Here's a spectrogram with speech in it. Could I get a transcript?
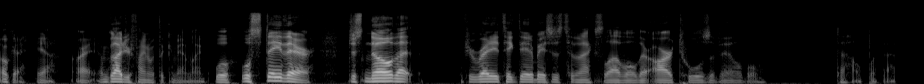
Okay, yeah. All right. I'm glad you're fine with the command line. We'll we'll stay there. Just know that if you're ready to take databases to the next level, there are tools available to help with that.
